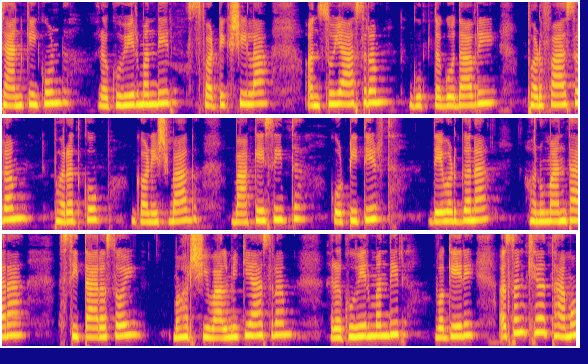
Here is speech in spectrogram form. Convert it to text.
જાનકી કુંડ, રઘુવીર મંદિર સ્ફટિક શિલા અનસુયા આશ્રમ, ગુપ્ત ગોદાવરી ભડફા આશ્રમ ભરતકૂપ, ગણેશબાગ, બાંકેસિદ્ધ, કોટીતીર્થ, દેવળગના, હનુમાનધારા સીતા રસોઈ મહર્ષિ વાલ્મીકી આશ્રમ, રઘુવીર મંદિર વગેરે અસંખ્ય ધામો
